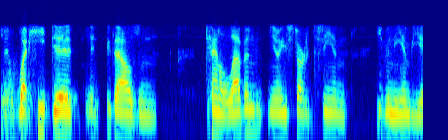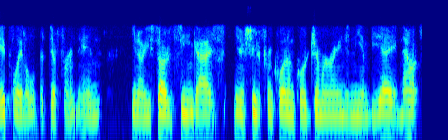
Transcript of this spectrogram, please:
you know, what he did in 2010, 11, you know, you started seeing even the NBA played a little bit different. And, you know, you started seeing guys, you know, shoot from quote unquote Jimmer range in the NBA. Now it's,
